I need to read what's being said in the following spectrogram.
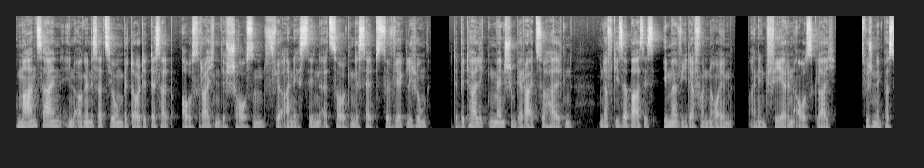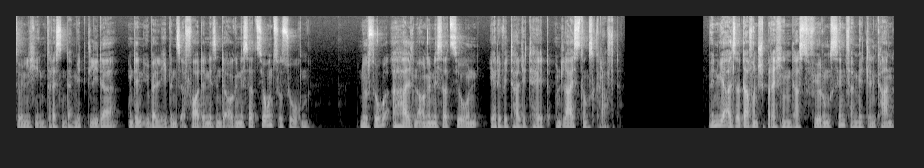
Humansein in Organisation bedeutet deshalb ausreichende Chancen für eine sinnerzeugende Selbstverwirklichung der beteiligten Menschen bereitzuhalten und auf dieser Basis immer wieder von neuem einen fairen Ausgleich zwischen den persönlichen Interessen der Mitglieder und den Überlebenserfordernissen der Organisation zu suchen. Nur so erhalten Organisationen ihre Vitalität und Leistungskraft. Wenn wir also davon sprechen, dass Führung Sinn vermitteln kann,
